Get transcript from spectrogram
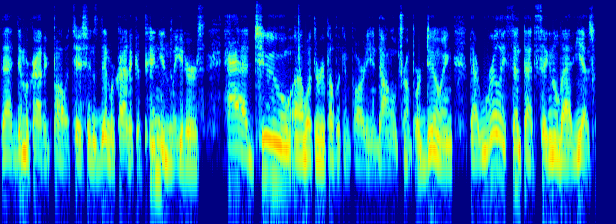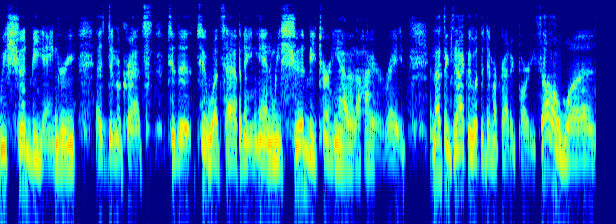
that Democratic politicians, Democratic opinion leaders had to uh, what the Republican Party and Donald Trump were doing that really really sent that signal that yes, we should be angry as Democrats to the to what's happening, and we should be turning out at a higher rate. And that's exactly what the Democratic Party saw was.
